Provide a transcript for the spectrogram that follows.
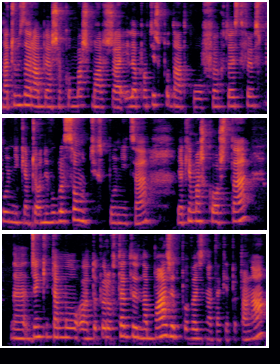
na czym zarabiasz, jaką masz marżę, ile płacisz podatków, kto jest Twoim wspólnikiem, czy oni w ogóle są ci wspólnicy, jakie masz koszty dzięki temu e, dopiero wtedy na bazie odpowiedzi na takie pytania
